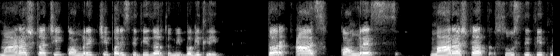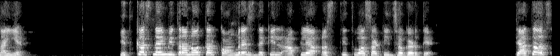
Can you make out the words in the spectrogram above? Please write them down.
महाराष्ट्राची काँग्रेसची परिस्थिती जर तुम्ही बघितली तर आज काँग्रेस महाराष्ट्रात सुस्थितीत नाहीये. इतकंच नाही मित्रांनो तर काँग्रेस देखील आपल्या अस्तित्वासाठी झगडते. त्यातच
